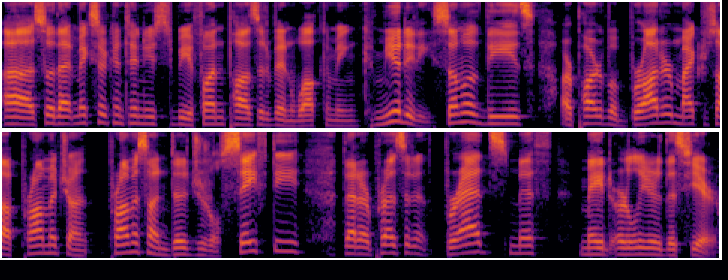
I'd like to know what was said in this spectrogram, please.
uh, so that Mixer continues to be a fun, positive, and welcoming community. Some of these are part of a broader Microsoft promise on, promise on digital safety that our president Brad Smith made earlier this year.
